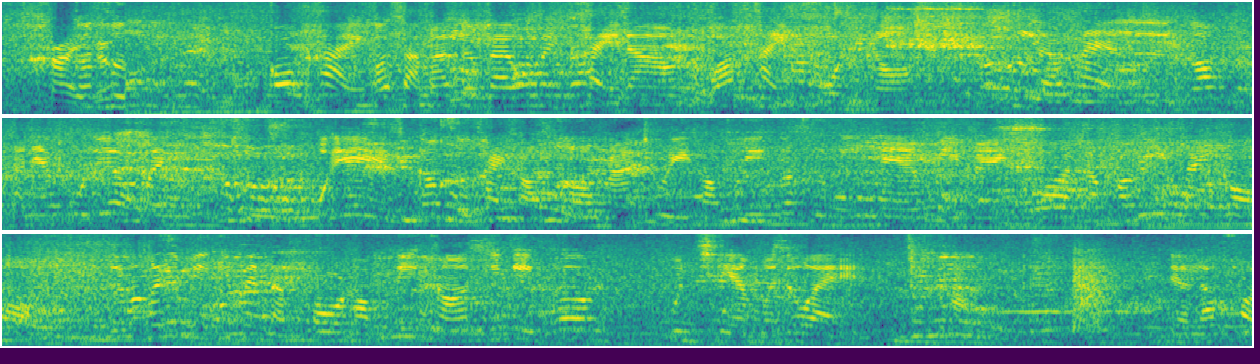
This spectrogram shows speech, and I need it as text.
ไข่ก็คือก็ไข่ก็สามารถเลือกได้ว่าเป็นไข่ดาวหรือว่าไข่คนเนาะก็คือแล้วแต่เลยก็อันนี้ยกูเลือกเป็น two egg ก็คือไข่ขาวฟองนะ tree topping ก็คือมีแฮมมีเบคอนแล้วก็มีไส้กรอกแล้วมันก็จะมีที่เป็นแบบ pro topping เนาะที่มีเพิ่มกุนเชียงมาด้วยค่ะเดี๋ยวเราขอ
